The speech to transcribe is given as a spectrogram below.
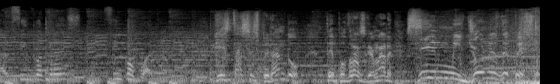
al 5354. ¿Qué estás esperando? Te podrás ganar 100 millones de pesos.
